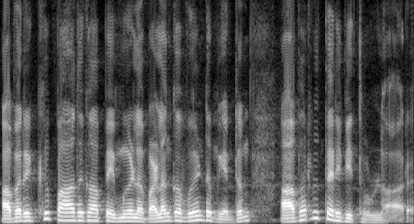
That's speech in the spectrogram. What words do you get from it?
அவருக்கு பாதுகாப்பை மீள வழங்க வேண்டும் என்றும் அவர் தெரிவித்துள்ளார்.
